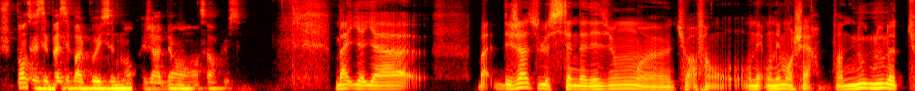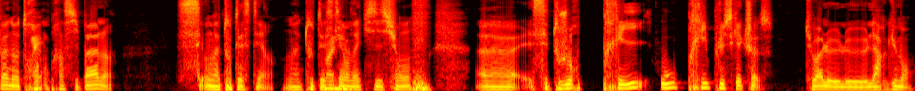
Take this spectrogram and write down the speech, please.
Je pense que c'est passé par le positionnement et j'aimerais bien en, savoir plus. Bah, il y a, Bah, déjà le système d'adhésion, euh, tu vois, enfin, on est, on est moins cher. Enfin, nous, nous notre, tu vois, notre rang principal, on a tout testé. Hein. On a tout testé en acquisition. Euh, c'est toujours prix ou prix plus quelque chose. Tu vois, l'argument.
